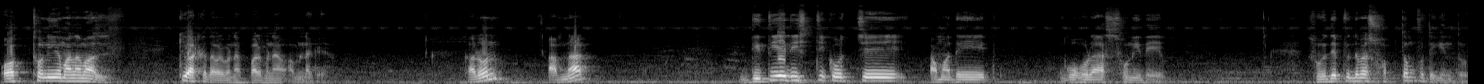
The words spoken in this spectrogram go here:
অর্থ নিয়ে মালামাল কেউ আটকাতে পারবে না পারবে না আপনাকে। কারণ আপনার দ্বিতীয় দৃষ্টি করছে আমাদের গোহরা শনিদেব। শনিদেব কিন্তু আমার সপ্তম পথে কিন্তু।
